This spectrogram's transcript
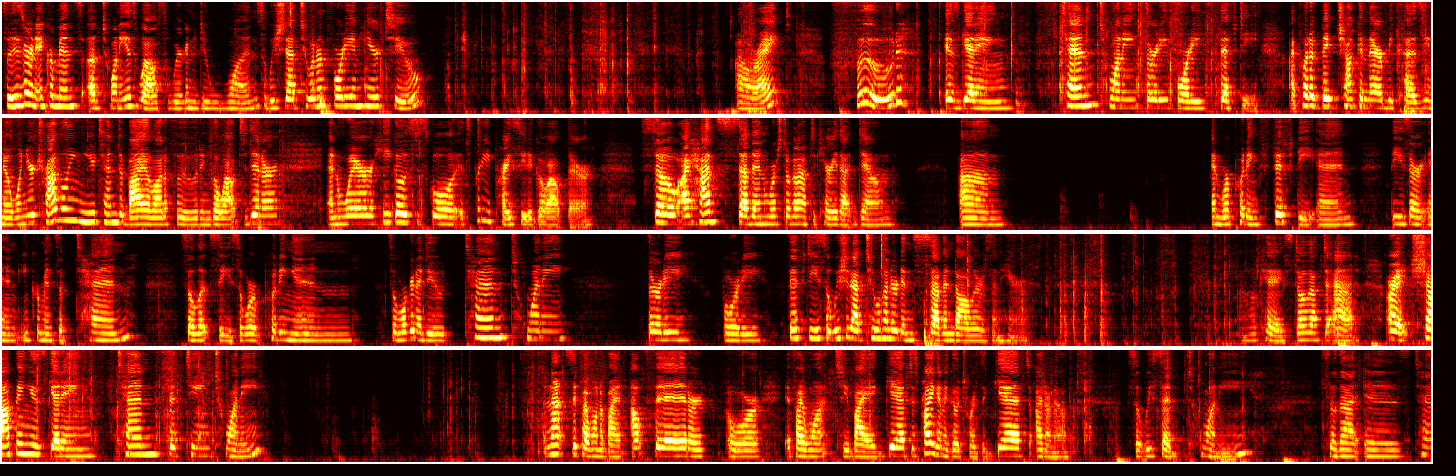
So these are in increments of 20 as well. So we're going to do one. So we should have 240 in here too. All right. Food is getting 10, 20, 30, 40, 50. I put a big chunk in there because, you know, when you're traveling, you tend to buy a lot of food and go out to dinner. And where he goes to school, it's pretty pricey to go out there. So I had seven. We're still going to have to carry that down. Um, and we're putting 50 in. These are in increments of 10. So let's see. So we're putting in, so we're going to do 10, 20, 30, 40, 50. So we should have $207 in here. Okay, still have to add. All right, shopping is getting 10, 15, 20. And that's if I want to buy an outfit or, or if I want to buy a gift. It's probably going to go towards a gift. I don't know. So we said 20. So that is 10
